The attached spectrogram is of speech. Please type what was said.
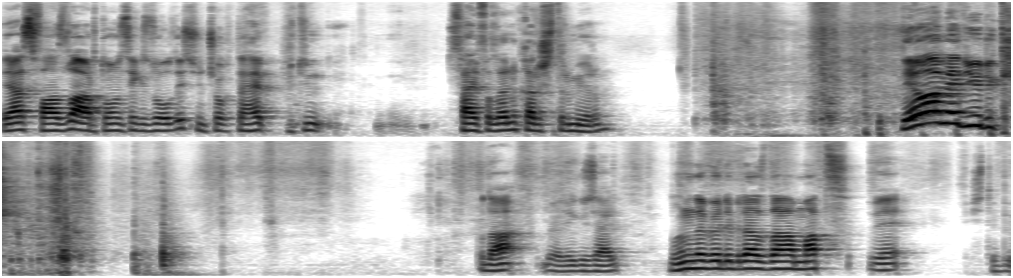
Biraz fazla artı 18 olduğu için çok da hep bütün sayfalarını karıştırmıyorum. Devam ediyoruz. Bu da böyle güzel. Bunun da böyle biraz daha mat ve işte bu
